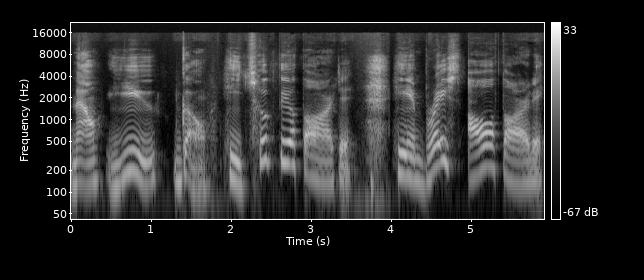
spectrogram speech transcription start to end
Now you go. He took the authority, he embraced all authority,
